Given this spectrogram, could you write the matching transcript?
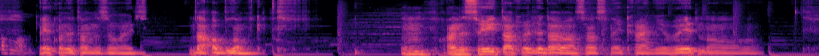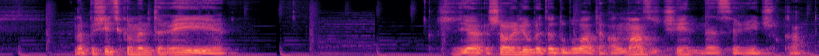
Обломки. Як вони там називаються? Да, обломки. А незрій так виглядає у вас зараз на екрані видно. Напишіть коментарі. Що ви любите добувати алмази чи незріть шукати?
